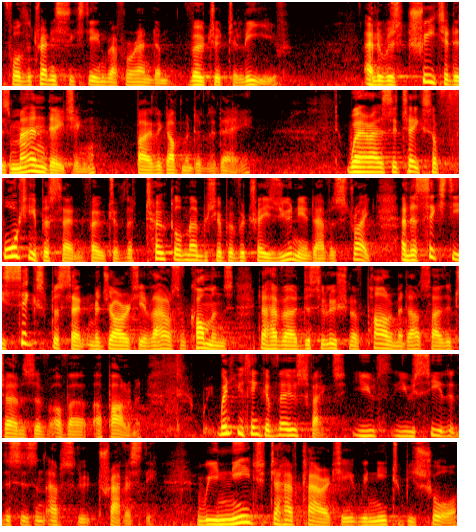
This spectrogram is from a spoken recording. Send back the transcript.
for the 2016 referendum voted to leave, and it was treated as mandating by the government of the day, whereas it takes a 40% vote of the total membership of a trades union to have a strike, and a 66% majority of the House of Commons to have a dissolution of Parliament outside the terms of, of a, a Parliament. When you think of those facts, you, you see that this is an absolute travesty. We need to have clarity. We need to be sure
